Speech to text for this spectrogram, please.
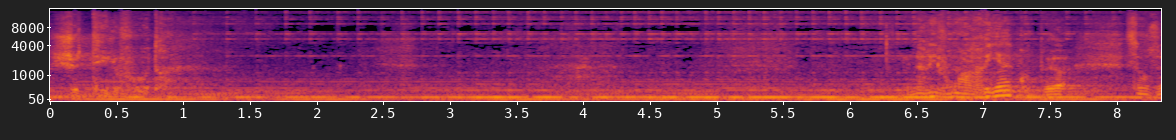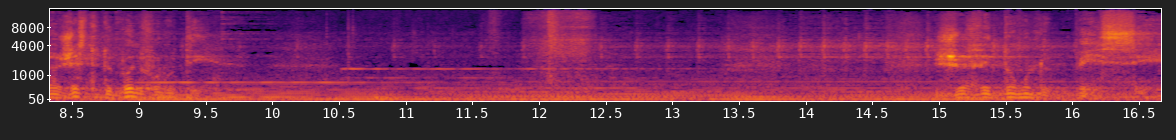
Jetez le vôtre. Nous n'arriverons à rien, Cooper, sans un geste de bonne volonté. Je vais donc le baisser.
